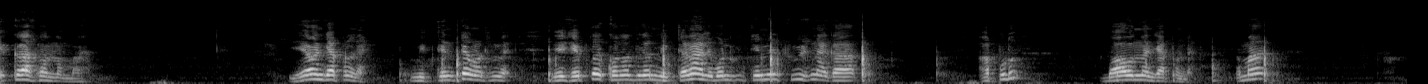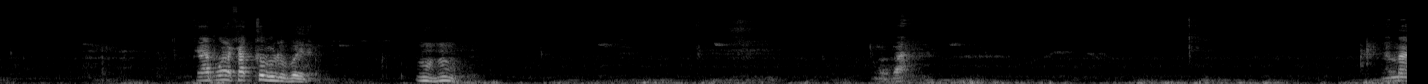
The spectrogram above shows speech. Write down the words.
క్లాస్ ఉందమ్మా ఏమని చెప్పలే? మీకు తింటే ఉంటుంది. నేను చెప్తే కుదరదు కానీ మీకు తినాలి. వండుకు తిని చూసినాక అప్పుడు బాగుందని చెప్పండి. అమ్మా. చేప చక్క విడిపోయింది అబ్బా అమ్మా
